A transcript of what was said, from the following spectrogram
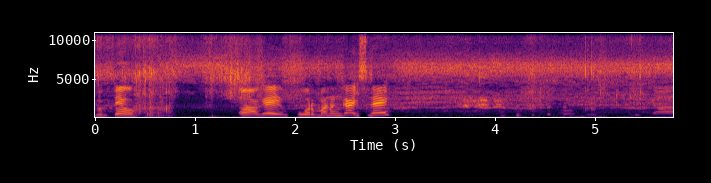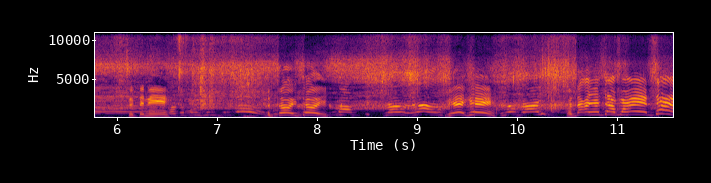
Bugteo! Oh, okay. Purma ng guys, ne? Sa tini. Ito. Ito, ito. Hello, hello! Punta ka dyan, bakit? Ta!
